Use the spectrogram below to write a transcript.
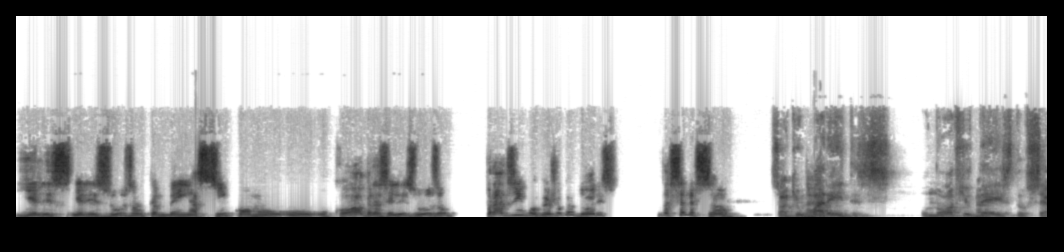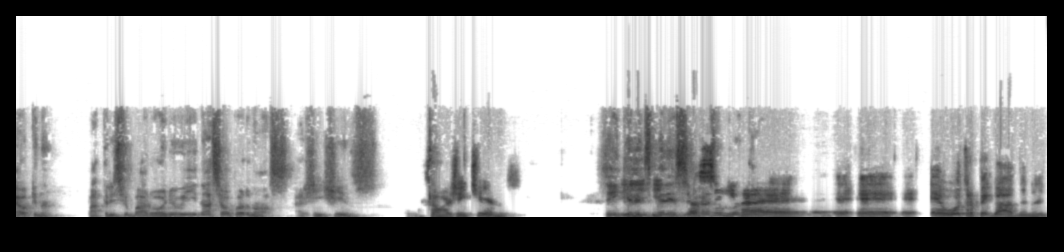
E eles, eles usam também, assim como o, o Cobras, eles usam para desenvolver jogadores da seleção. Só que um né? parênteses: o 9 e o é. 10 do Selknam, Patrício Barônio e Inácio Albornoz, argentinos. São argentinos. Sem querer desmerecer e, assim, né, é, é, é, é, outra pegada, né?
